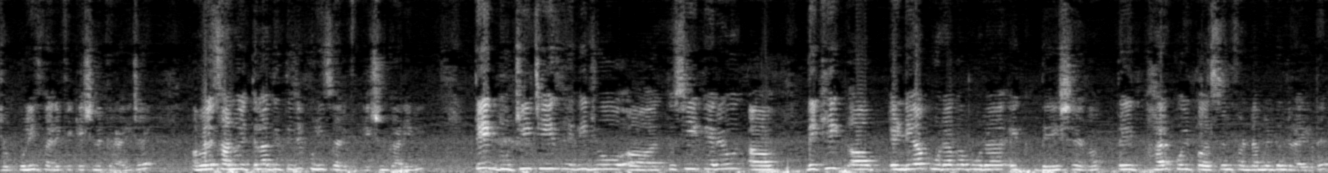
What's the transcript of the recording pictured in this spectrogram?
ਜੋ ਪੁਲਿਸ ਵੈਰੀਫਿਕੇਸ਼ਨ ਕਰਾਈ ਜਾਏ। ਅਮਲੇ ਸਾਨੂੰ ਇਤਲਾ ਦਿੱਤੀ ਜੇ ਪੁਲਿਸ ਵੈਰੀਫਿਕੇਸ਼ਨ ਕਰੀ ਵੀ ਤੇ ਦੂਜੀ ਚੀਜ਼ ਹੈਗੀ ਜੋ ਤੁਸੀਂ ਕਹਿ ਰਹੇ ਹੋ ਦੇਖੀ ਇੰਡੀਆ ਪੂਰਾ ਦਾ ਪੂਰਾ ਇੱਕ ਦੇਸ਼ ਹੈਗਾ ਤੇ ਹਰ ਕੋਈ ਪਰਸਨ ਫੰਡਾਮੈਂਟਲ ਰਾਈਟ ਹੈ।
